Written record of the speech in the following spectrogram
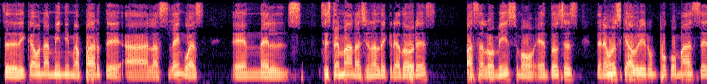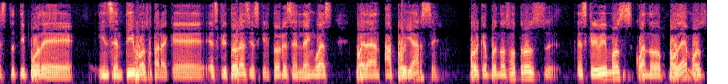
se dedica una mínima parte a las lenguas. En el Sistema Nacional de Creadores pasa lo mismo. Entonces, tenemos que abrir un poco más este tipo de, incentivos para que escritoras y escritores en lenguas puedan apoyarse, porque pues nosotros eh, escribimos cuando podemos.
